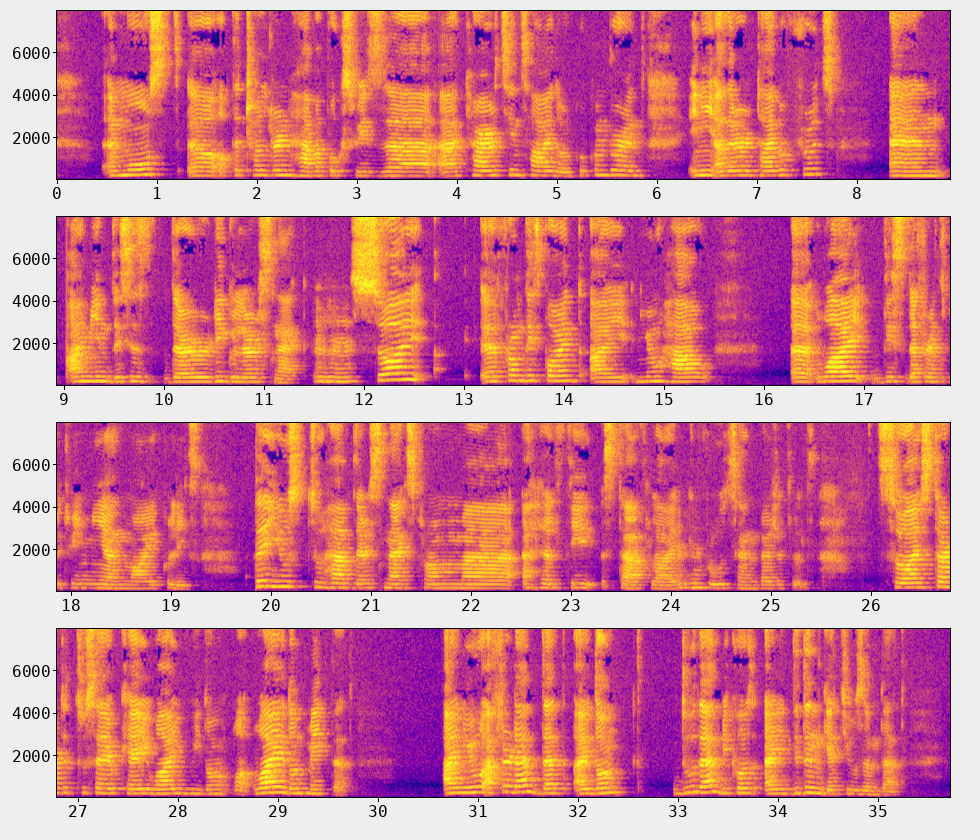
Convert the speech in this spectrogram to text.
uh, most uh, of the children have a box with uh, carrots inside or cucumber and any other type of fruits and i mean this is their regular snack. Mm-hmm. so i uh, from this point i knew how uh, why this difference between me and my colleagues. They used to have their snacks from uh, a healthy stuff like mm-hmm. fruits and vegetables. So i started to say okay why we don't why i don't make that? I knew after that that I don't do that because I didn't get used on that,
